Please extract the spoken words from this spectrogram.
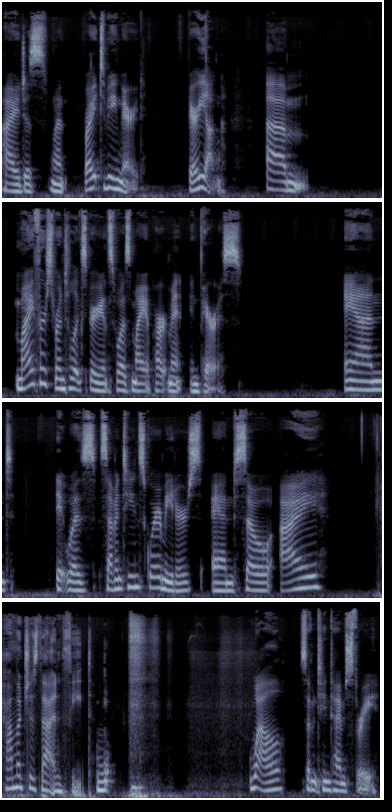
I just went right to being married, very young. Um, my first rental experience was my apartment in Paris. And it was 17 square meters. And so I How much is that in feet? Well, 17 times three,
